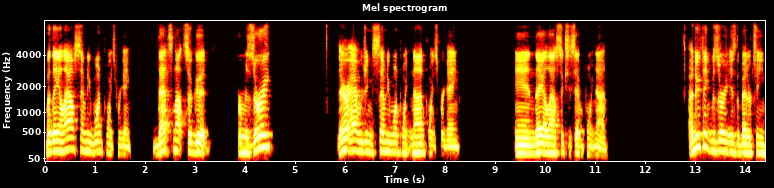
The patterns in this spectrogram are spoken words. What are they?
but they allow 71 points per game. That's not so good. For Missouri, they're averaging 71.9 points per game, and they allow 67.9. I do think Missouri is the better team,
